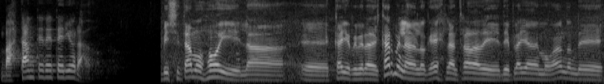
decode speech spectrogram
bastante deteriorado. Visitamos hoy la eh, calle Rivera del Carmen, lo que es la entrada de, Playa de Mogán, donde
